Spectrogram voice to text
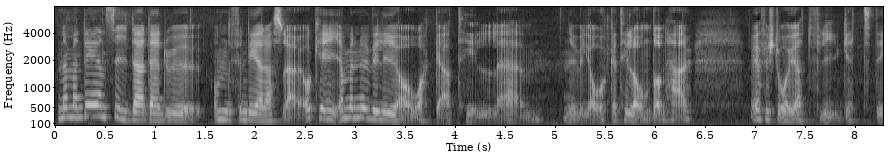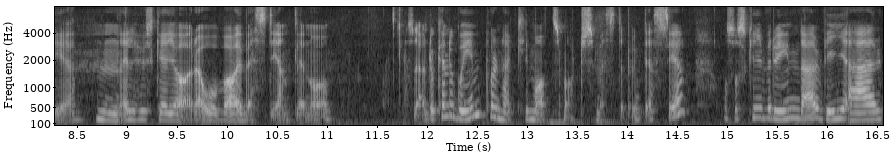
nej men det är en sida där du, om du funderar sådär, okej, ja men nu vill jag åka till, ehm, nu vill jag åka till London här. Jag förstår ju att flyget, det, hmm, eller hur ska jag göra och vad är bäst egentligen? Och sådär. Då kan du gå in på den här klimatsmartsemester.se och så skriver du in där, vi är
